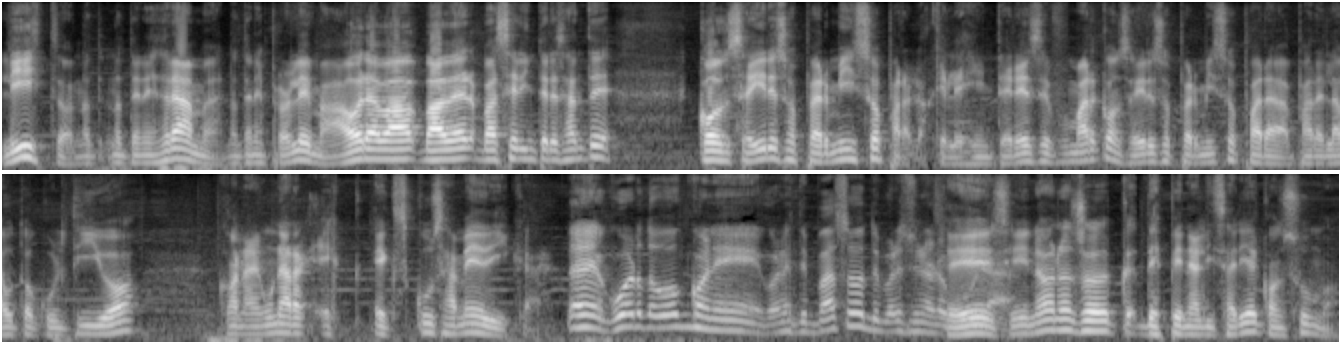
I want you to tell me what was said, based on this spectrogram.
listo, no, no tenés drama, no tenés problema. Ahora va, va a haber, va a ser interesante conseguir esos permisos, para los que les interese fumar, conseguir esos permisos para, para el autocultivo, con alguna ex- excusa médica. ¿Estás de acuerdo vos con, eh, con este paso? ¿Te parece una Sí, locura? sí, no, no, yo despenalizaría el consumo.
